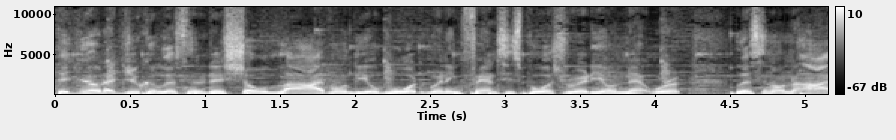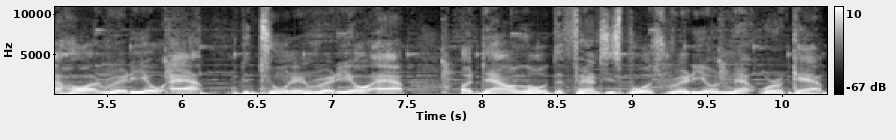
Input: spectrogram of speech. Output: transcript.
Did you know that you can listen to this show live on the award winning Fantasy Sports Radio Network? Listen on the iHeartRadio app, the TuneIn Radio app, or download the Fantasy Sports Radio Network app.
